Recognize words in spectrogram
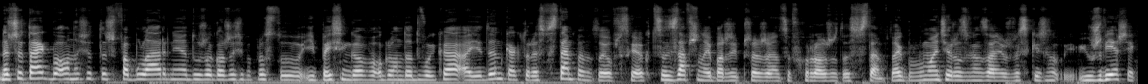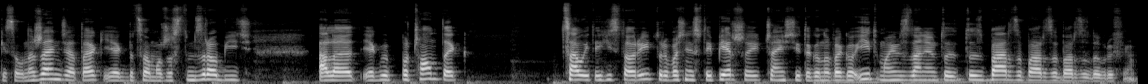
Znaczy tak, bo ona się też fabularnie dużo gorzej się po prostu i pacingowo ogląda dwójka, a jedynka, która jest wstępem do tego wszystkiego, co jest zawsze najbardziej przerażające w horrorze, to jest wstęp, tak? Bo w momencie rozwiązania już wiesz, jakie są, już wiesz, jakie są narzędzia, tak? I jakby co możesz z tym zrobić, ale jakby początek całej tej historii, który właśnie jest w tej pierwszej części tego nowego IT, moim zdaniem to, to jest bardzo, bardzo, bardzo dobry film.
